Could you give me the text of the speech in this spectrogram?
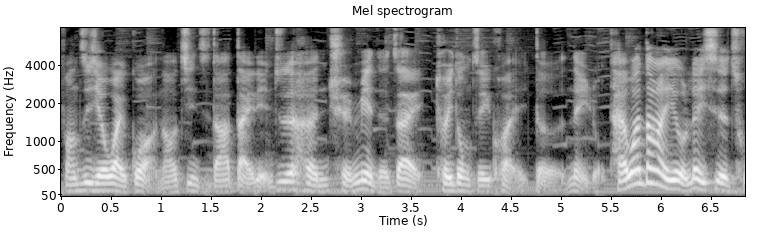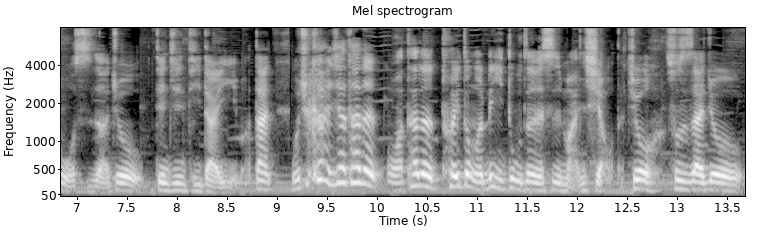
防止一些外挂，然后禁止大家代练，就是很全面的在推动这一块的内容。台湾当然也有类似的措施啊，就电竞替代役嘛。但我去看一下它的，哇，它的推动的力度真的是蛮小的，就说实在就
